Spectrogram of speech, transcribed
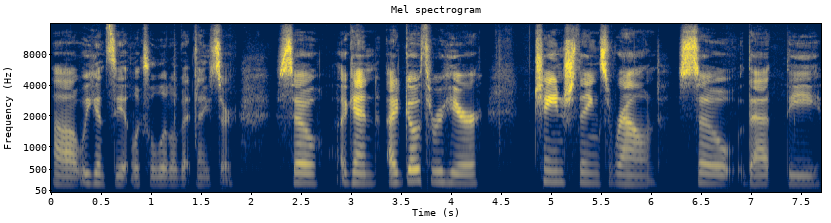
uh, we can see it looks a little bit nicer. So again, I'd go through here, change things around so that the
